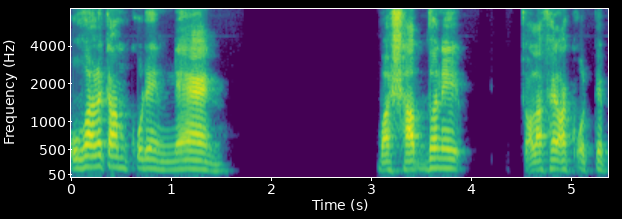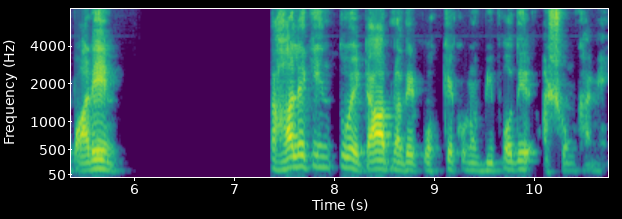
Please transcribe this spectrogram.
ওভারকাম করে নেন বা সাবধানে চলাফেরা করতে পারেন তাহলে কিন্তু এটা আপনাদের পক্ষে কোনো বিপদের আশঙ্কা নেই।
